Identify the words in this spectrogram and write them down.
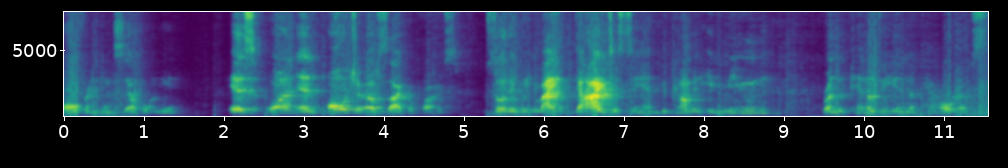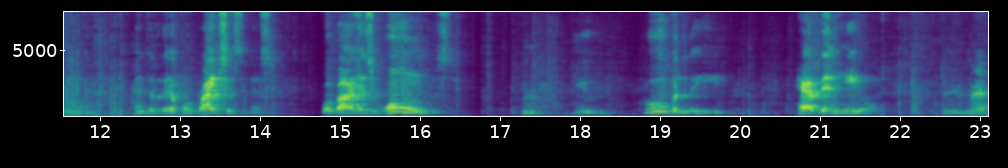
offering himself on it as on an altar of sacrifice, so that we might die to sin, becoming immune from the penalty and the power of sin, and to live for righteousness. For by his wounds, you who believe have been healed. Amen.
